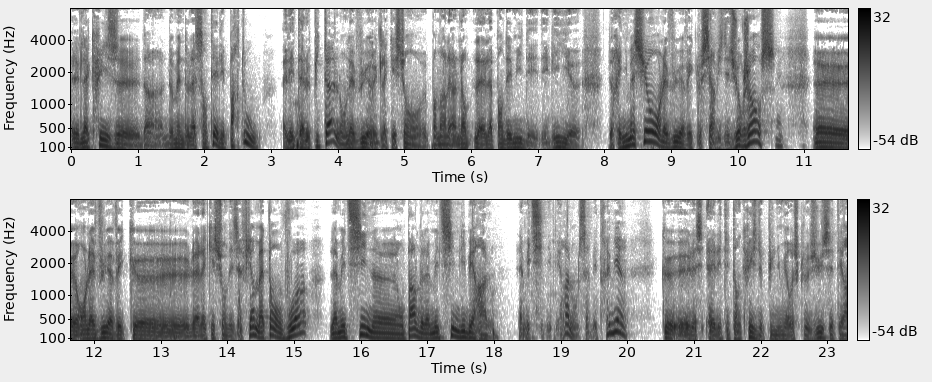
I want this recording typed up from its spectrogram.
euh, la crise d'un domaine de la santé, elle est partout. Elle est à l'hôpital. On l'a vu avec la question euh, pendant la, pandémie des, lits euh, de réanimation. On l'a vu avec le service des urgences. Euh, on l'a vu avec la, question des infirmiers. Maintenant, on voit la médecine. on parle de la médecine libérale. La médecine libérale, on le savait très bien qu'elle elle était en crise depuis le numerus clausus, etc.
